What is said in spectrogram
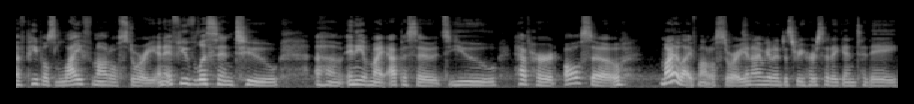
of people's life model story. And if you've listened to um, any of my episodes, you have heard also my life model story. And I'm going to just rehearse it again today.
